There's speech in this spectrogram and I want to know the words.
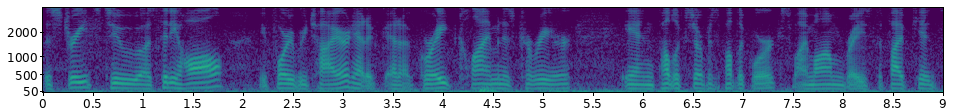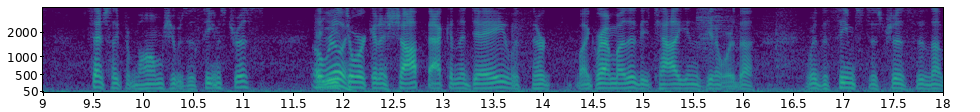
the streets to uh, City Hall before he retired. Had a had a great climb in his career in public service, public works. My mom raised the five kids essentially from home. She was a seamstress. Oh, really? Used to work in a shop back in the day with her, my grandmother. The Italians, you know, were the were the seamstresses in the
